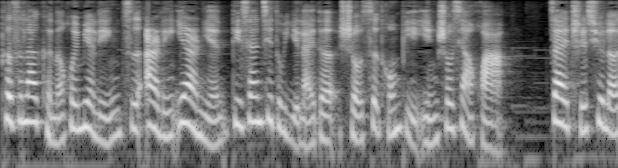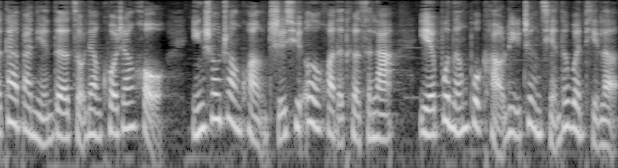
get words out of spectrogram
特斯拉可能会面临自二零一二年第三季度以来的首次同比营收下滑。在持续了大半年的走量扩张后，营收状况持续恶化的特斯拉也不能不考虑挣钱的问题了。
